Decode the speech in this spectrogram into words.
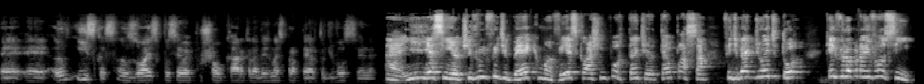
é, é, iscas, anzóis que você vai puxar o cara cada vez mais para perto de você, né? É, e, e, assim, eu tive um feedback uma vez que eu acho importante até eu passar, feedback de um editor, que ele virou para mim e falou assim:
